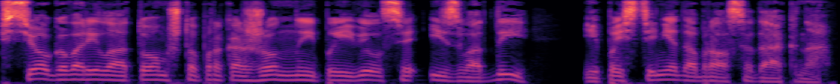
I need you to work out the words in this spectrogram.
Все говорило о том, что прокаженный появился из воды и по стене добрался до окна.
